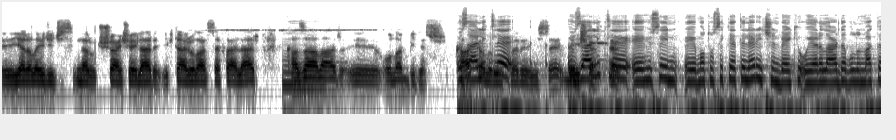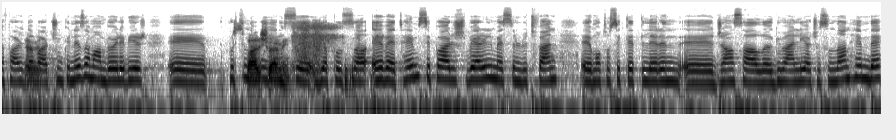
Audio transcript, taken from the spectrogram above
E, yaralayıcı cisimler, uçuşan şeyler, iptal olan seferler, kazalar e, olabilir. Özellikle- ise. Özellikle Evet. e, Hüseyin e, motosikletliler için belki uyarılarda bulunmakta fayda Evet. var. Çünkü ne zaman böyle bir e, fırtına Sipariş uyarısı yapılsa evet hem sipariş verilmesin lütfen e, motosikletlilerin e, can sağlığı, güvenliği açısından hem de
